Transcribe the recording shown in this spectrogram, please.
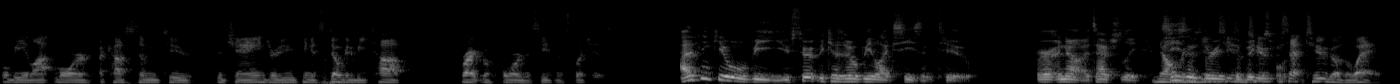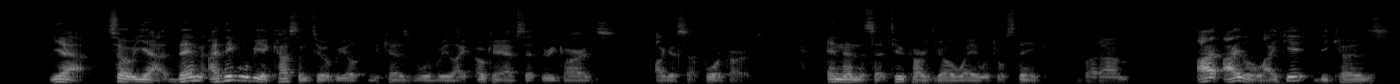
we'll be a lot more accustomed to the change, or do you think it's still going to be tough right before the season switches? I think it will be used to it because it will be like season two, or no, it's actually No, season you- three is the season two, biggest one. set two goes away. Yeah. So yeah, then I think we'll be accustomed to it because we'll be like, okay, I've set three cards, I'll get set four cards, and then the set two cards go away, which will stink. But um, I I like it because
